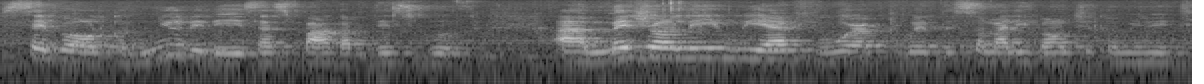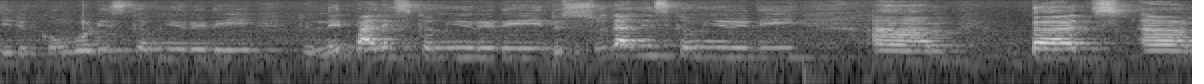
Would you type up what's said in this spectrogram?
several communities as part of this group. Uh, majorly, we have worked with the Somali Bantu community, the Congolese community, the Nepalese community, the Sudanese community. Um, but um,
